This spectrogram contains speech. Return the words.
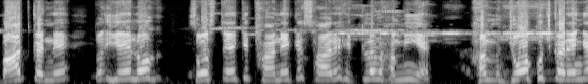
बात करने तो ये लोग सोचते हैं कि थाने के सारे हिटलर हम ही हैं। हम जो कुछ करेंगे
